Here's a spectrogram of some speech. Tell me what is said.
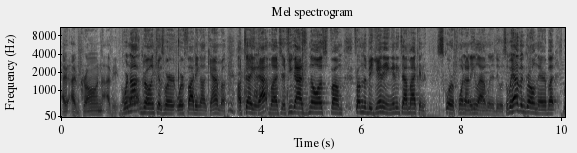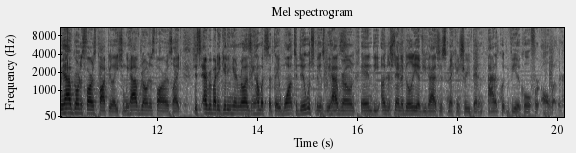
I, I've grown. I've evolved. We're not growing because we're, we're fighting on camera. I'll tell you that much. If you guys know us from from the beginning, anytime I can score a point on Eli, I'm going to do it. So we haven't grown there, but we have grown as far as population. We have grown as far as like just everybody getting here and realizing how much that they want to do, which means we have grown in the understandability of you guys just making sure you've got an adequate vehicle for all weather.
